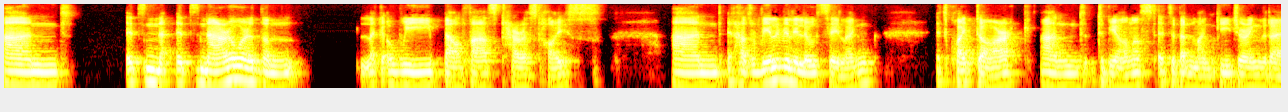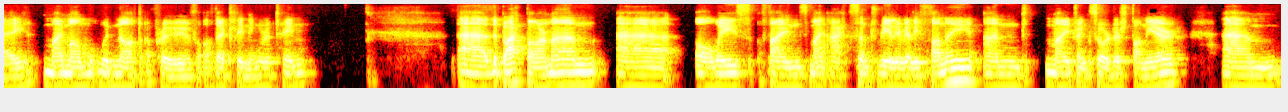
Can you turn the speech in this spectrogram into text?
and it's it's narrower than like a wee Belfast terraced house, and it has a really, really low ceiling. It's quite dark, and to be honest, it's a bit manky during the day. My mum would not approve of their cleaning routine. Uh, the black barman uh, always finds my accent really, really funny, and my drinks orders funnier. Um,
